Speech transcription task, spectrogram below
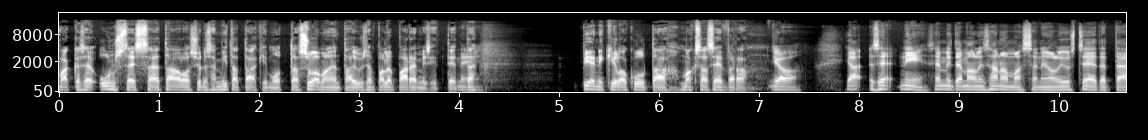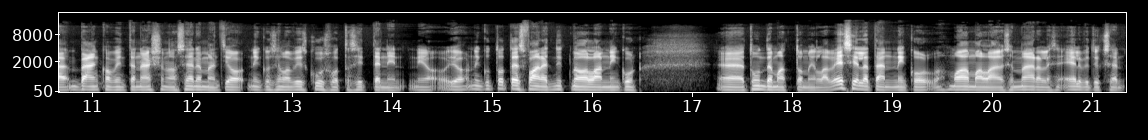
vaikka se unsseissa ja taaloissa yleensä mitataankin, mutta suomalainen tajuu sen paljon paremmin sitten, että niin pieni kilo kultaa maksaa sen verran. Joo. Ja se, niin, se, mitä mä olin sanomassa, niin oli just se, että tämä Bank of International Settlement jo niin kuin silloin 5-6 vuotta sitten, niin, niin jo, jo niin kuin totesi vain, että nyt me ollaan niin kuin, tuntemattomilla vesillä tämän niin kuin maailmanlaajuisen määrällisen elvytyksen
